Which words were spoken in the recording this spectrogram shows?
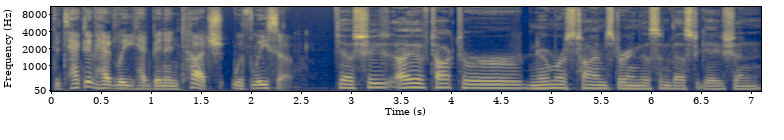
Detective Headley had been in touch with Lisa. Yeah, she. I have talked to her numerous times during this investigation,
